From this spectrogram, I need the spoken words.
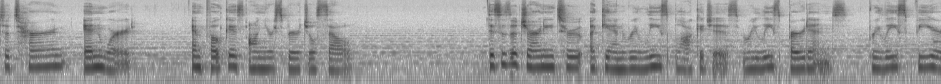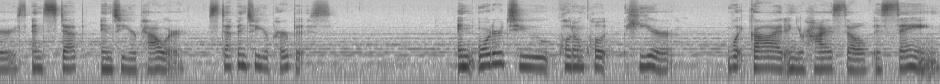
to turn inward and focus on your spiritual self. This is a journey to again release blockages, release burdens, release fears, and step into your power, step into your purpose in order to quote unquote hear what God and your highest self is saying,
